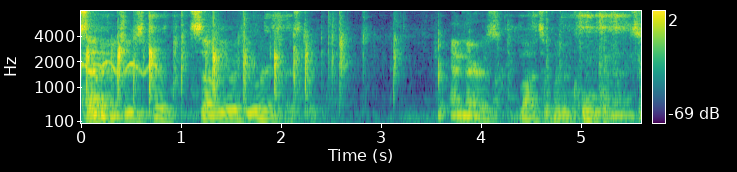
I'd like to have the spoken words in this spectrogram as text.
seven inches to sell you if you were interested. And there's lots of other cool bands.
